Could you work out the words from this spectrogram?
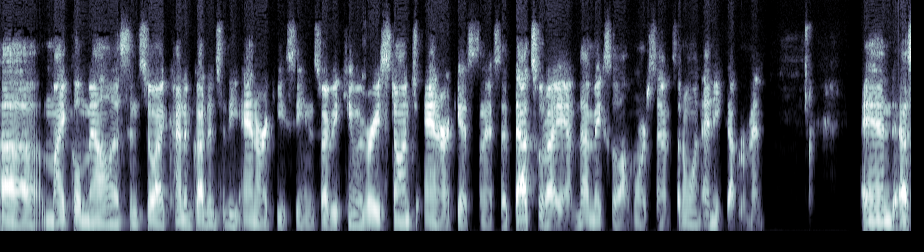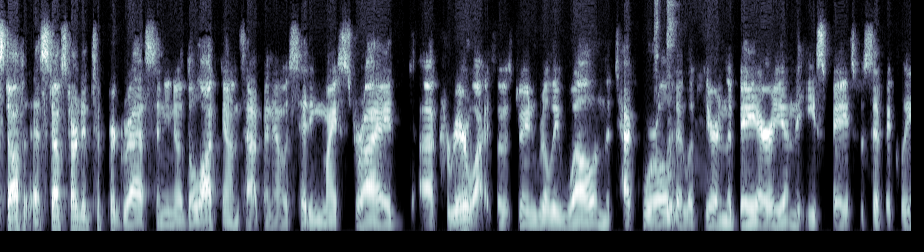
uh, Michael Malice, and so I kind of got into the anarchy scene. So I became a very staunch anarchist, and I said, "That's what I am. That makes a lot more sense. I don't want any government." And as stuff as stuff started to progress, and you know the lockdowns happened, I was hitting my stride uh, career-wise. I was doing really well in the tech world. I lived here in the Bay Area, in the East Bay specifically.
